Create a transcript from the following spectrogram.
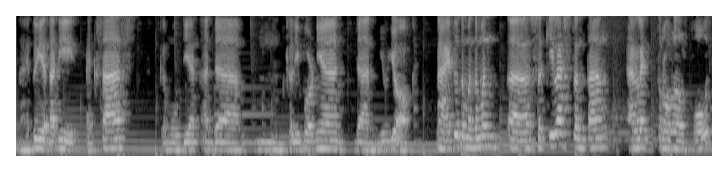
Nah itu ya tadi Texas, kemudian ada hmm, California dan New York. Nah itu teman-teman uh, sekilas tentang electoral vote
